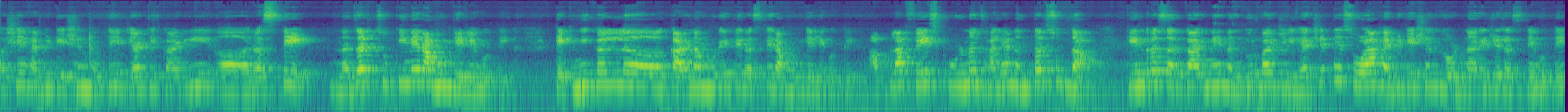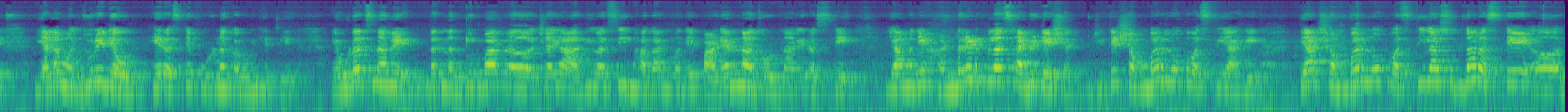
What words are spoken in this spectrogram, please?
असे हॅबिटेशन होते ज्या ठिकाणी रस्ते नजर चुकीने राहून गेले होते. टेक्निकल कारणामुळे ते रस्ते राहून गेले होते. आपला फेस पूर्ण झाल्यानंतर सुद्धा केंद्र सरकारने नंदुरबार जिल्ह्याचे ते सोळा हॅबिटेशन जोडणारे जे रस्ते होते याला मंजुरी देऊन हे रस्ते पूर्ण करून घेतले. एवढंच नव्हे तर नंदुरबारच्या या आदिवासी भागांमध्ये पाड्यांना जोडणारे रस्ते यामध्ये हंड्रेड प्लस हॅबिटेशन जिथे शंभर लोक वस्ती आहे त्या शंभर लोक वस्तीला सुद्धा रस्ते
